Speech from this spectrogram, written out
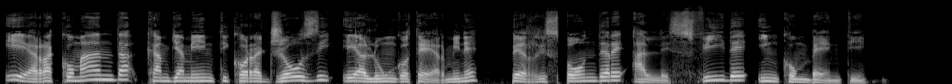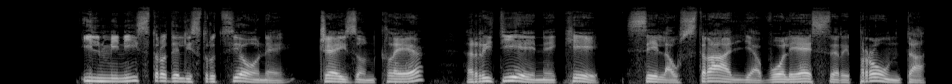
e raccomanda cambiamenti coraggiosi e a lungo termine per rispondere alle sfide incombenti. Il ministro dell'istruzione Jason Clare ritiene che se l'Australia vuole essere pronta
